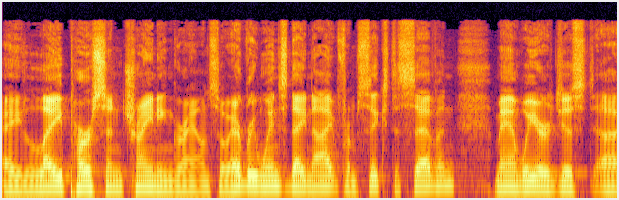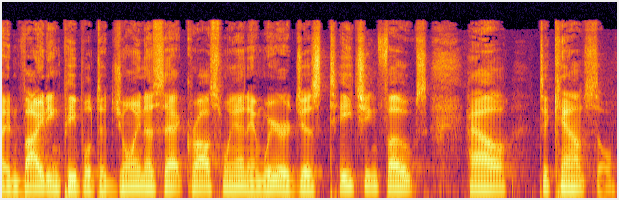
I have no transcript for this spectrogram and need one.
a layperson training ground. So every Wednesday night from six to seven, man, we are just uh, inviting people to join us at Crosswind, and we are just teaching folks how to counsel.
